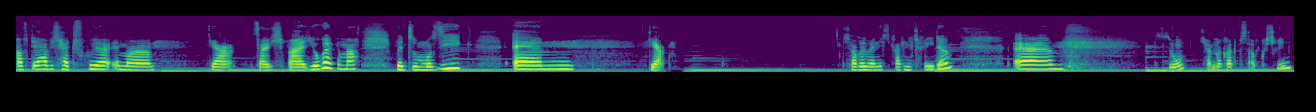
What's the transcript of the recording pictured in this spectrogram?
auf der habe ich halt früher immer, ja, sag ich mal, Yoga gemacht mit so Musik. Ähm, ja. Sorry, wenn ich gerade nicht rede. Ähm, so, ich habe noch gerade was aufgeschrieben.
